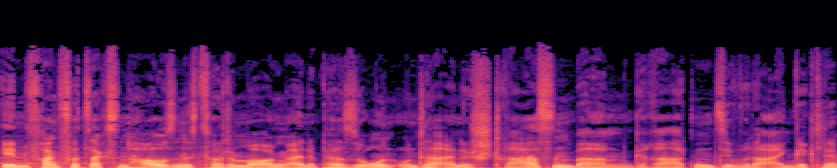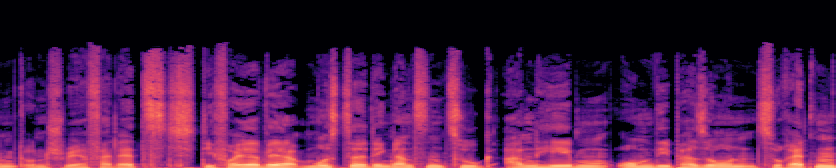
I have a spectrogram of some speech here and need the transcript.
In Frankfurt-Sachsenhausen ist heute Morgen eine Person unter eine Straßenbahn geraten. Sie wurde eingeklemmt und schwer verletzt. Die Feuerwehr musste den ganzen Zug anheben, um die Person zu retten.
